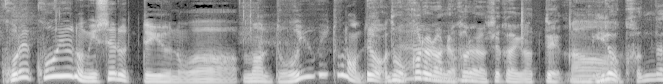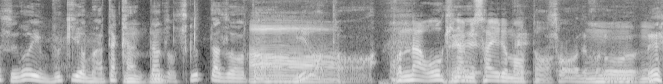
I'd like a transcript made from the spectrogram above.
これ、こういうの見せるっていうのは、まあ、どういう意図なんですか、ね、でも彼らには彼らの世界があって、見ろ、こんなすごい武器をまた買ったぞ、うんうん、作ったぞと、見ろと。こんな大きなミサイルもと。ね、そうで、このね、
